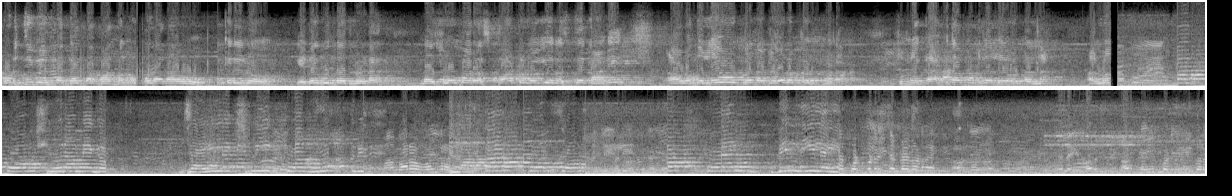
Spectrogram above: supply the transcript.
ಕೊಡ್ತೀವಿ ಅಂತಕ್ಕಂಥ ಮಾತನ್ನು ಕೂಡ ನಾವು ಏನು ಎದೆಗುಂದದ್ ಬೇಡ. ನಾವು ಸೋಮವಾರ ಸ್ಪಾಟ್ ಹೋಗಿ ರಸ್ತೆ ಮಾಡಿ ಆ ಒಂದು ಲೇಔಟ್ ಅನ್ನ ಡೆವಲಪ್ಮೆಂಟ್ ಮಾಡೋಣ. ಸುಮ್ಮನೆ ಕಾಟಕ ಪುಟ್ಟ ಲೇಔಟ್ ಅಲ್ಲ. ಶಿವರಾಮೇಗ ಜಯಲಕ್ಷ್ಮಿ ಕುಳಗುರು ಲತಾ ಫೋನ್ ಅವ್ರ ಕೈ ಕೊಡಿ ನೀಲೈ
